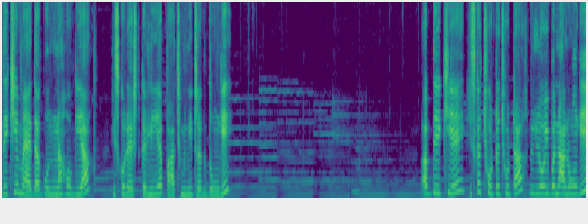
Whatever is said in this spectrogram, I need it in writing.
देखिए, मैदा गूंदना हो गया। इसको रेस्ट कर लिए। पाँच मिनट रख दूँगी। अब देखिए, इसका छोटा छोटा लोई बना लूँगी।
